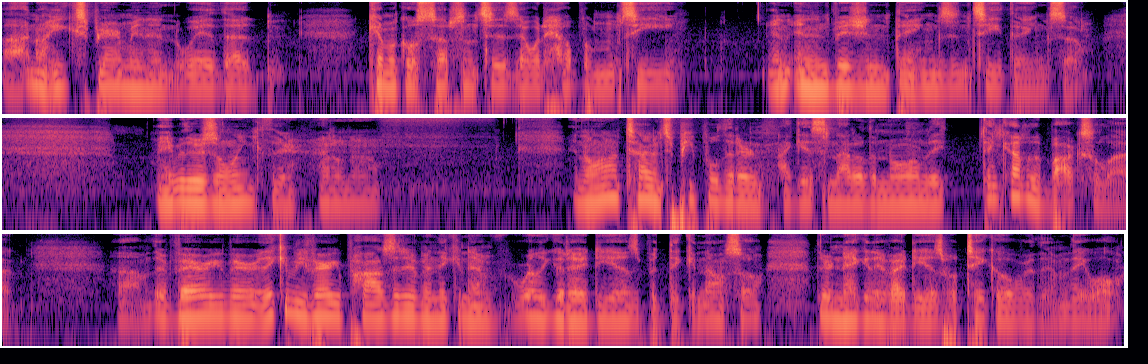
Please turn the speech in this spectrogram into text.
uh, I know he experimented with uh, chemical substances that would help him see and, and envision things and see things. So maybe there's a link there. I don't know. And a lot of times, people that are, I guess, not of the norm, they think out of the box a lot. Um, they're very, very, they can be very positive and they can have really good ideas, but they can also, their negative ideas will take over them. They will,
